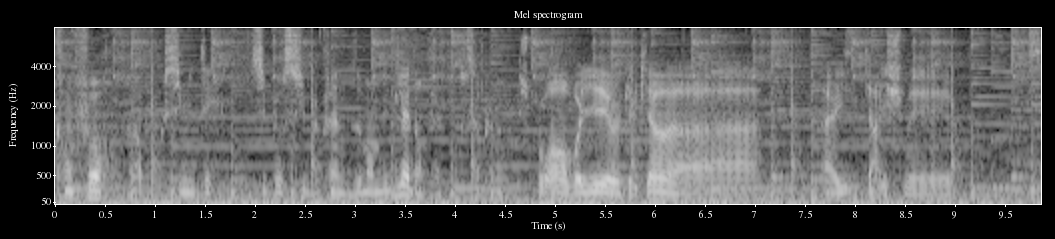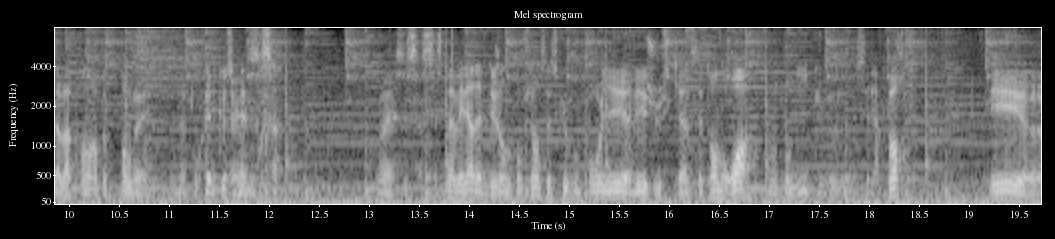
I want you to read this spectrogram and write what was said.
renforts à proximité, si possible Enfin, demander de l'aide, en fait, tout simplement. Je pourrais envoyer euh, quelqu'un à, à mais ça va prendre un peu de temps. Ouais. quoi. Il y en a pour quelques Ouais, semaines. c'est ça. Ouais, c'est ça, c'est Ça n'avait l'air d'être des gens de confiance. Est-ce que vous pourriez aller jusqu'à cet endroit dont on dit que c'est la porte et euh,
